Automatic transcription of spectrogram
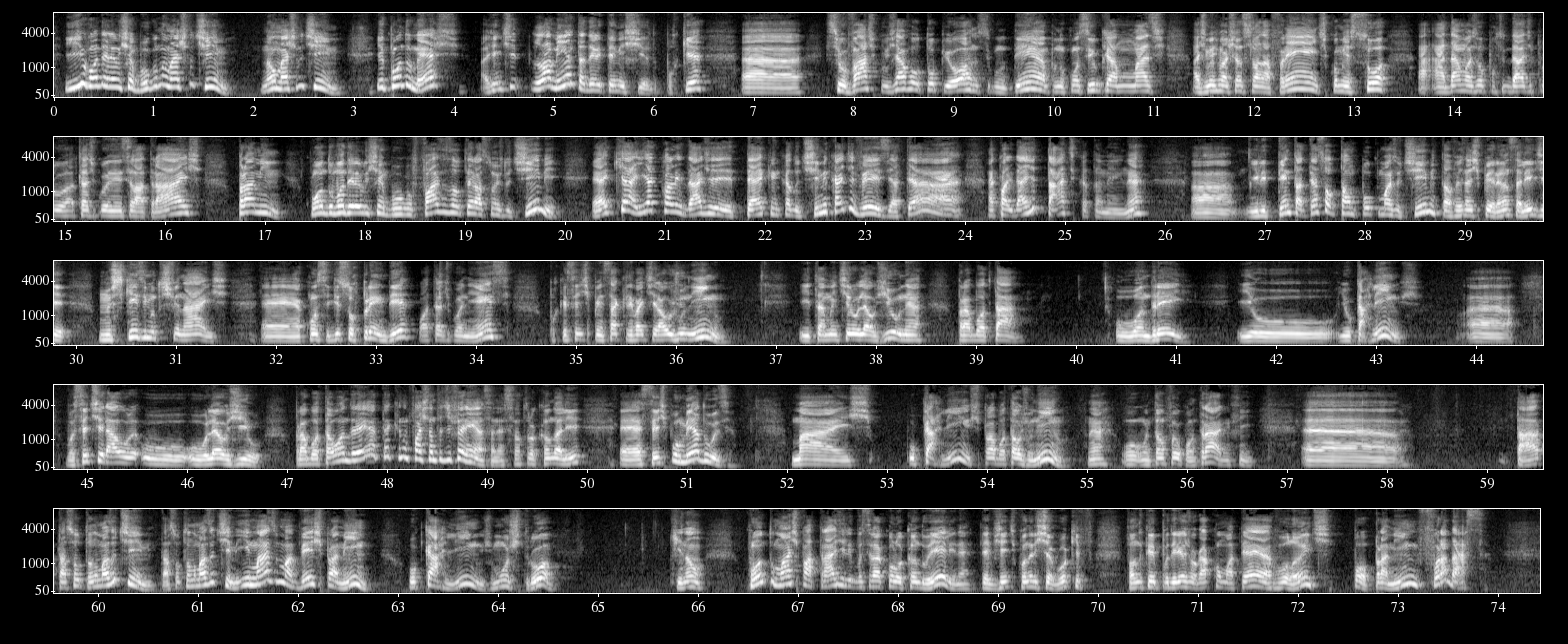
E o Vanderlei Luxemburgo não mexe no time. Não mexe no time. E quando mexe, a gente lamenta dele ter mexido, porque uh, se o Vasco já voltou pior no segundo tempo, não conseguiu criar mais as mesmas chances lá na frente, começou a, a dar mais oportunidade para o Atlético Goianiense lá atrás. Para mim, quando o Vanderlei Luxemburgo faz as alterações do time, é que aí a qualidade técnica do time cai de vez, e até a, a qualidade tática também, né? Ah, ele tenta até soltar um pouco mais o time, talvez na esperança ali de, nos 15 minutos finais, é, conseguir surpreender o Atlético Goianiense, porque se a gente pensar que ele vai tirar o Juninho e também tira o Léo Gil, né, para botar o Andrei e o, e o Carlinhos, é, você tirar o Léo Gil para botar o Andrei, até que não faz tanta diferença, né? Você está trocando ali é, seis por meia dúzia. Mas o Carlinhos para botar o Juninho, né? Ou, então foi o contrário, enfim. É, tá, tá soltando mais o time, tá soltando mais o time. E mais uma vez para mim, o Carlinhos mostrou que não, quanto mais para trás ele, você vai colocando ele, né? Teve gente quando ele chegou que falando que ele poderia jogar como até volante. Pô, para mim furadaça.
